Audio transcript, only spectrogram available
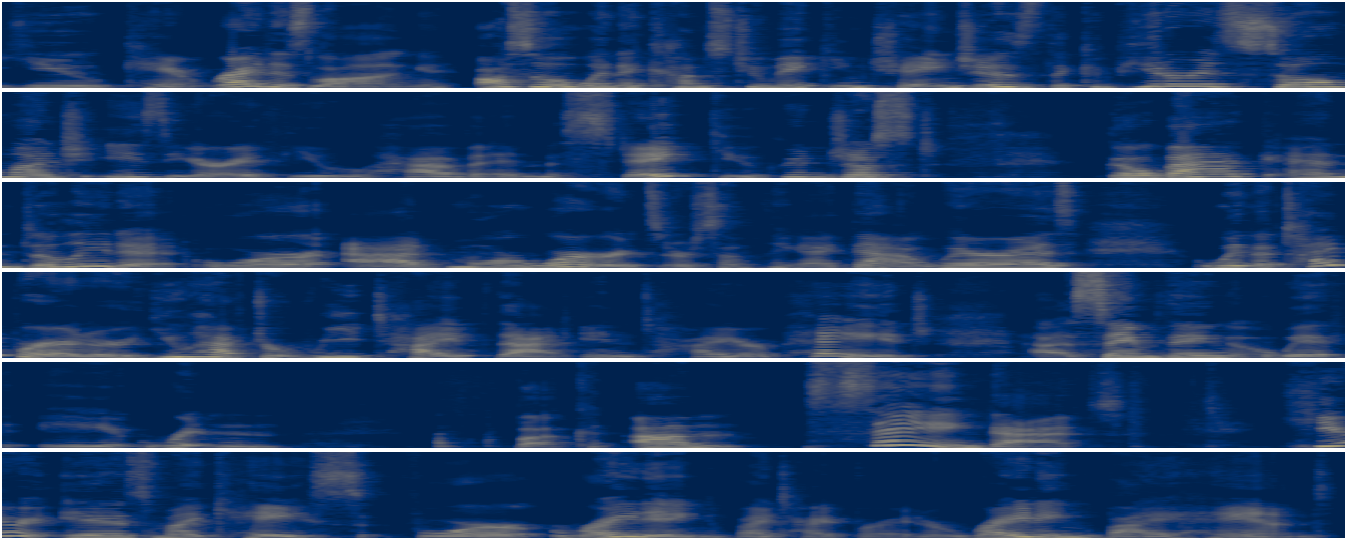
you can't write as long. Also, when it comes to making changes, the computer is so much easier. If you have a mistake, you can just go back and delete it or add more words or something like that. Whereas with a typewriter, you have to retype that entire page. Uh, same thing with a written book. Um, saying that, here is my case for writing by typewriter, writing by hand,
